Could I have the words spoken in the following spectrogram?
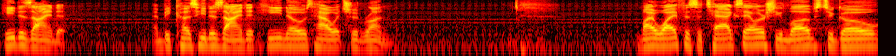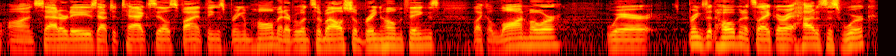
he designed it. And because he designed it, he knows how it should run. My wife is a tag sailor. She loves to go on Saturdays out to tag sales, find things, bring them home. And every once in a while, she'll bring home things like a lawnmower where brings it home and it's like, all right, how does this work?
